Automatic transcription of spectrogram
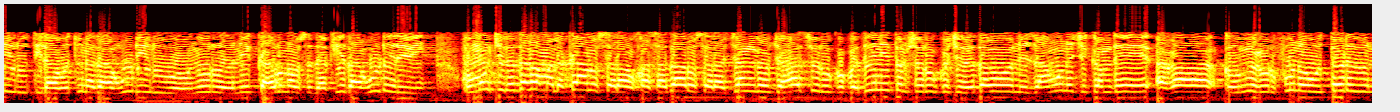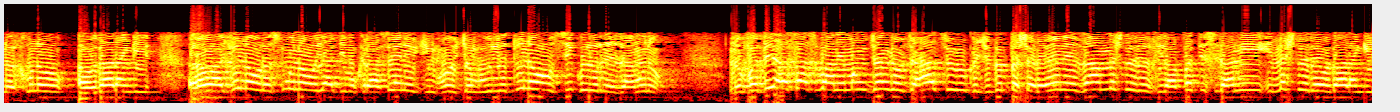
ډېر وو، تلاوتونه د هغو ډېر وو او نور نېک کارونه او صدقې د هغو ډېرې وې، خو مونږ چې د دغه ملکانو سره او خاصدارو سره جنګ او جهاد شروع کړو، په دې نېت هم شروع کړو چې د دغو نظامونو چې کوم دی هغه قومي عرفونه وو، تړې وې، نرخونه وو او دارنګې رواجونه او رسمونه وو، یا دېموکراسۍ نه جمهوریتونه او سیکولر نظامونه نو په دې اساس باندې موږ جنګ او جهاد شروع کړ چې دلته شرعي نظام نه شته دی، خلافت اسلامي نه شته دی او دارنګې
